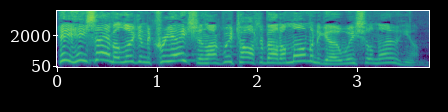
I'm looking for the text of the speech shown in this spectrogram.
He, he's saying, but look into creation, like we talked about a moment ago, we shall know Him.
